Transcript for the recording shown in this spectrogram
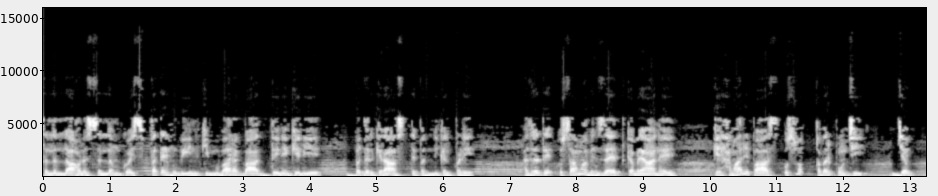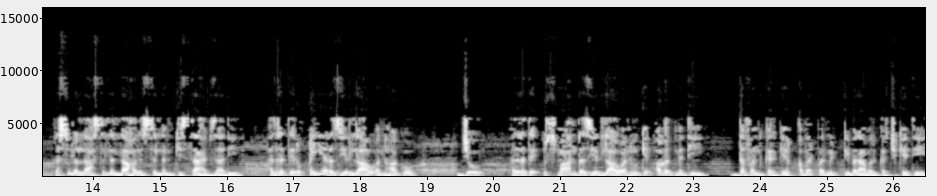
صلی اللہ علیہ وسلم کو اس فتح مبین کی مبارکباد دینے کے لیے بدر کے راستے پر نکل پڑے۔ حضرت اسامہ بن زید کا بیان ہے کہ ہمارے پاس اس وقت قبر پہنچی جب رسول اللہ صلی اللہ علیہ وسلم کی صاحبزادی حضرت رقیہ رضی اللہ عنہا کو، جو حضرت عثمان رضی اللہ عنہ کے عقد میں تھی، دفن کر کے قبر پر مٹی برابر کر چکے تھے۔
